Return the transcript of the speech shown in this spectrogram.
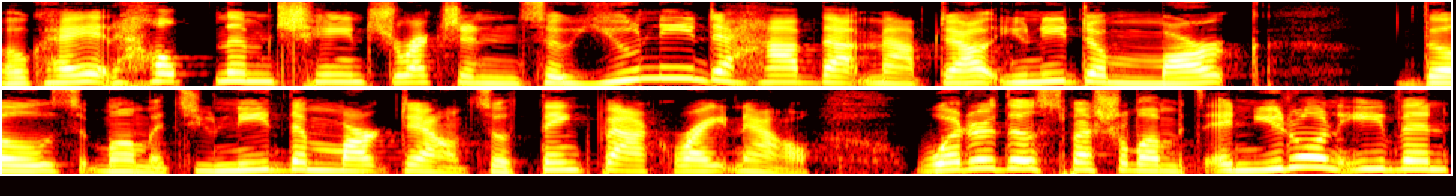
Okay. It helped them change direction. So you need to have that mapped out. You need to mark those moments. You need them marked down. So think back right now. What are those special moments? And you don't even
